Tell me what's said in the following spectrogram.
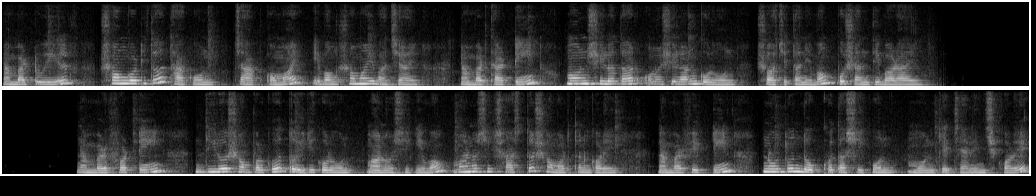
নাম্বার টুয়েলভ সংগঠিত থাকুন, চাপ কমায় এবং সময় বাঁচায়। নাম্বার থার্টিন মনশীলতার অনুশীলন করুন, সচেতন এবং প্রশান্তি বাড়ায়। নাম্বার ফোরটিন দৃঢ় সম্পর্ক তৈরি করুন, মানসিক এবং মানসিক স্বাস্থ্য সমর্থন করে। নাম্বার ফিফটিন নতুন দক্ষতা শিখুন, মনকে চ্যালেঞ্জ করে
